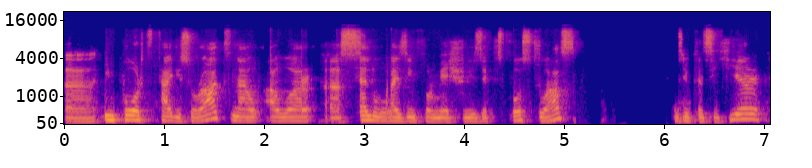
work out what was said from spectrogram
uh, import tidy Seurat. Now our cell-wise information is exposed to us, as you can see here,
